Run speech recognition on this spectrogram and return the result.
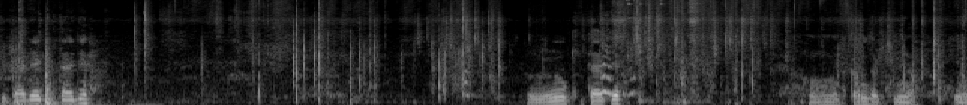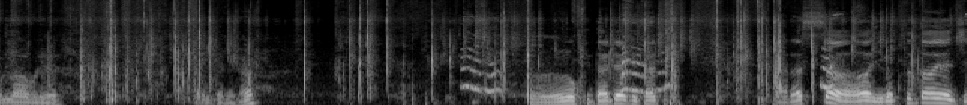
기다려 기다려 음 기다려 음 깜짝이야 여기 올라와 버려 깜짝이가 음 기다려 기다려. 알았어. 이거 뜯어야지.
